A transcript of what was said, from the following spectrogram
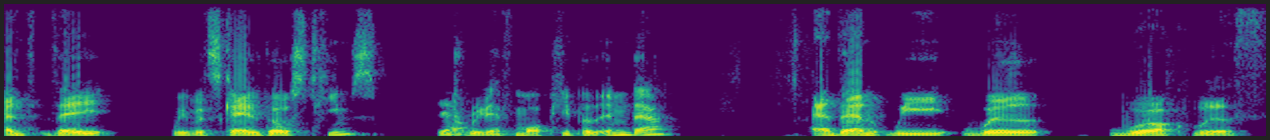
and they we will scale those teams yeah, to really have more people in there, and then we will work with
